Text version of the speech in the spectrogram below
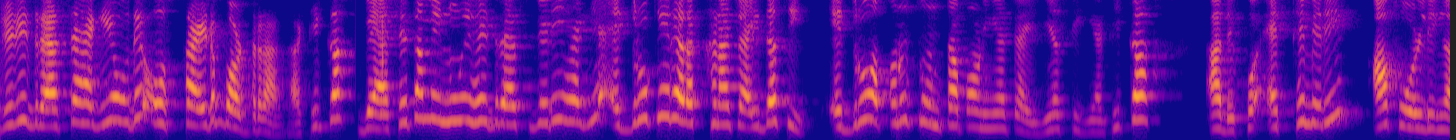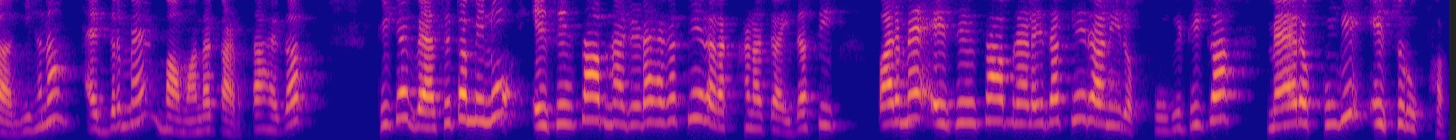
ਜਿਹੜੀ ਡਰੈਸ ਹੈਗੀ ਉਹਦੇ ਉਸ ਸਾਈਡ ਬਾਰਡਰ ਆਗਾ ਠੀਕ ਆ? ਵੈਸੇ ਤਾਂ ਮੈਨੂੰ ਇਹ ਡਰੈਸ ਜਿਹੜੀ ਹੈਗੀ ਆ, ਇਧਰੋਂ ਘੇਰਾ ਰੱਖਣਾ ਚਾਹੀਦਾ ਸੀ। ਇਧਰੋਂ ਆਪਾਂ ਨੂੰ ਚੁੰਟਾ ਪਾਉਣੀਆਂ ਚਾਹੀਦੀਆਂ ਸੀਗੀਆਂ, ਠੀਕ ਆ? ਆ ਦੇਖੋ, ਇੱਥੇ ਮੇਰੀ ਆ ਫੋਲਡਿੰਗ ਆ ਗਈ, ਹਨਾ? ਇੱਧਰ ਮੈਂ ਬਾਵਾਂ ਦਾ ਕੱਢਤਾ ਹੈਗਾ, ਠੀਕ ਹੈ ਵੈਸੇ ਤਾਂ ਮੈਨੂੰ ਇਸੇ ਹਿਸਾਬ ਨਾਲ ਜਿਹੜਾ ਹੈਗਾ ਘੇਰਾ ਰੱਖਣਾ ਚਾਹੀਦਾ ਸੀ, ਪਰ ਮੈਂ ਇਸੇ ਹਿਸਾਬ ਨਾਲ ਇਹਦਾ ਘੇਰਾ ਨਹੀਂ ਰੱਖੂੰਗੀ, ਠੀਕ ਆ? ਮੈਂ ਰੱਖੂੰਗੀ ਇਸ ਰੁੱਖ।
